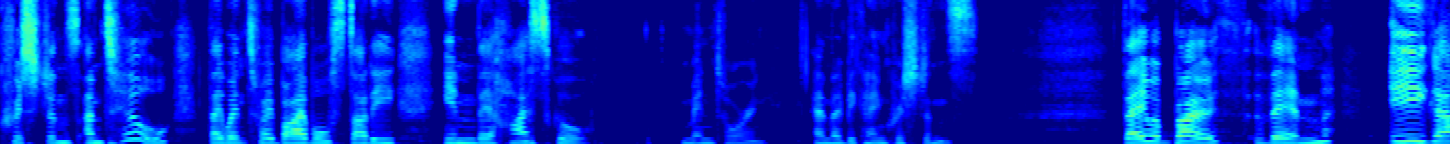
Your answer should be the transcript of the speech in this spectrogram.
Christians until they went to a Bible study in their high school, mentoring, and they became Christians. They were both then eager,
